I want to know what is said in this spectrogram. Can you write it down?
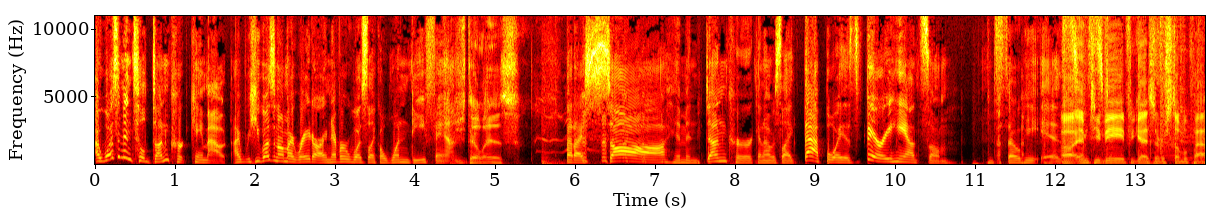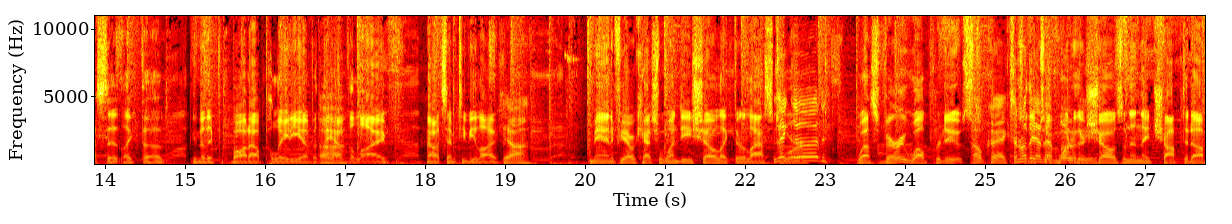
I wasn't until Dunkirk came out. I, he wasn't on my radar. I never was like a 1D fan, Still is. but I saw him in Dunkirk and I was like, that boy is very handsome. And so he is. Uh, MTV, if you guys ever stumble past it, like the, you know, they bought out Palladia, but they have the live. Now it's MTV Live. Yeah. Man, if you ever catch a 1D show, like their last Is tour, it good? well, it's very well produced. Okay, because I know So they, they had took that one of their shows and then they chopped it up.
